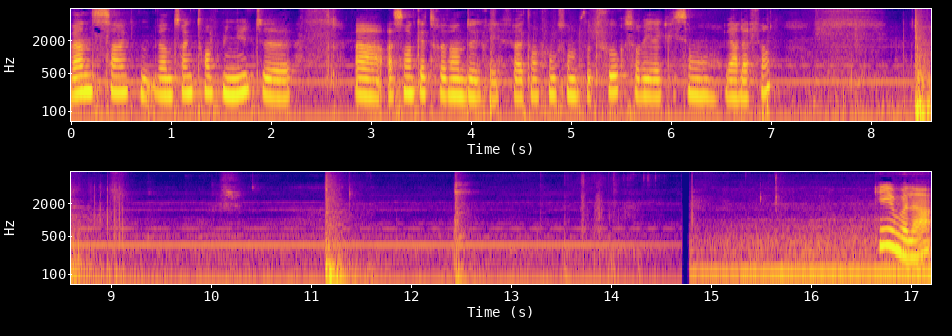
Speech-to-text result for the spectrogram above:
25-30 minutes euh, à, 180 degrés. Faites en fonction de votre four, surveillez la cuisson vers la fin. Et voilà,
